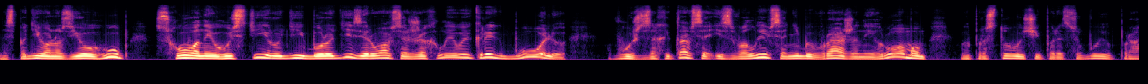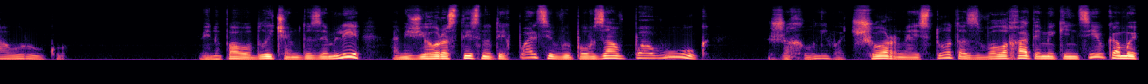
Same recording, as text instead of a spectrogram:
Несподівано з його губ, схований в густій рудій бороді, зірвався жахливий крик болю. Вождь захитався і звалився, ніби вражений громом, випростовуючи перед собою праву руку. Він упав обличчям до землі, а між його розтиснутих пальців виповзав павук. Жахлива, чорна істота з волохатими кінцівками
